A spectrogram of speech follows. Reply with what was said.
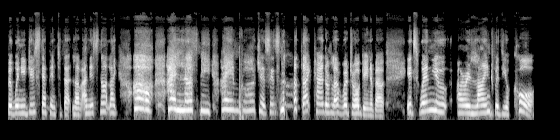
But when you do step into that love, and it's not like, oh, I love me, I am gorgeous. It's not that kind of love we're talking about. It's when you are aligned with your core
